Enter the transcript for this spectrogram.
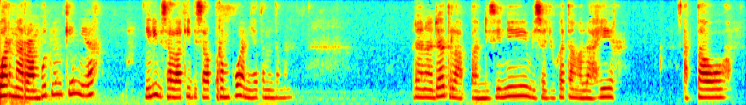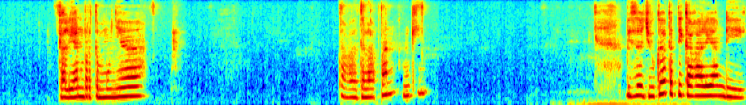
warna rambut mungkin ya ini bisa laki bisa perempuan ya teman-teman. Dan ada 8 di sini bisa juga tanggal lahir. Atau kalian bertemunya tanggal 8 mungkin. Bisa juga ketika kalian di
